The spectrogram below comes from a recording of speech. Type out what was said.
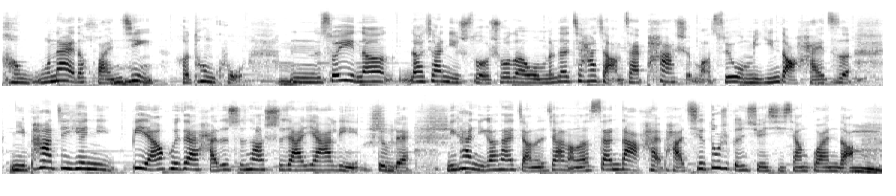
很无奈的环境和痛苦。嗯，所以呢，要像你所说的，我们的家长在怕什么？所以我们引导孩子，你怕这些，你必然会在孩子身上施加压力，对不对？你看你刚才讲的家长的三大害怕，其实都是跟学习相关的。嗯，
